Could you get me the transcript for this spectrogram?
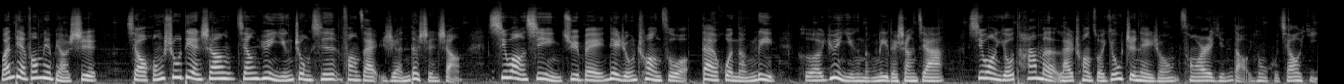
晚点方面表示。小红书电商将运营重心放在人的身上，希望吸引具备内容创作、带货能力和运营能力的商家，希望由他们来创作优质内容，从而引导用户交易。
